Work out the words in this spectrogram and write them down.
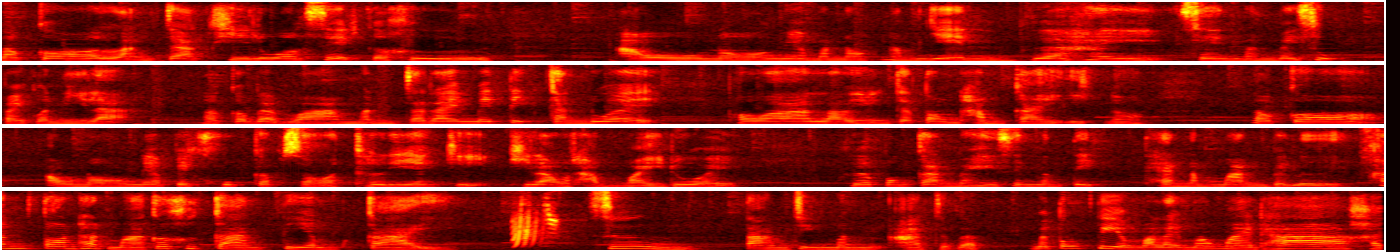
แล้วก็หลังจากที่ลวกเสร็จก็คือ เอาน้องเนี่ยมาน็อกน้ำเย็นเพื่อให้เส้นมันไม่สุกไปกว่านี้ละ แล้วก็แบบว่ามันจะได้ไม่ติดกันด้วย เพราะว่าเรายังจะต้องทำไก่อีกเนาะแล้วก็เอาน้องเนี่ยไปคลุกกับซอสเทริยากิที่เราทำไว้ด้วย เพื่อป้องกันไม่ให้เส้นมันติดแทนน้ำมันไปเลย ขั้นตอนถัดมาก็คือการเตรียมไก่ ซึ่งตามจริงมันอาจจะแบบไม่ต้องเตรียมอะไรมากมายถ้าใคร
